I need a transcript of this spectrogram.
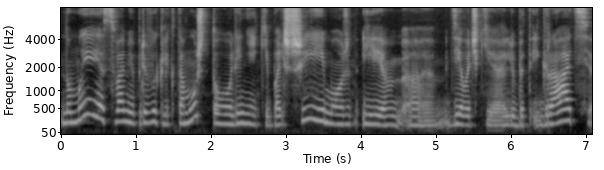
Но мы с вами привыкли к тому, что линейки большие, может, и э, девочки любят играть э,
